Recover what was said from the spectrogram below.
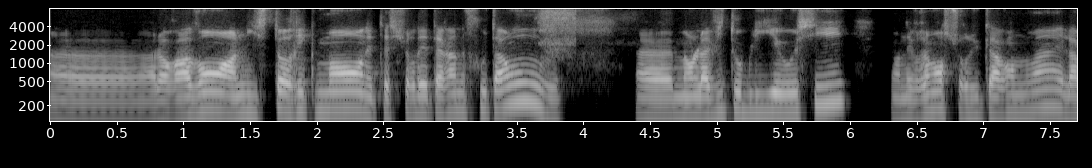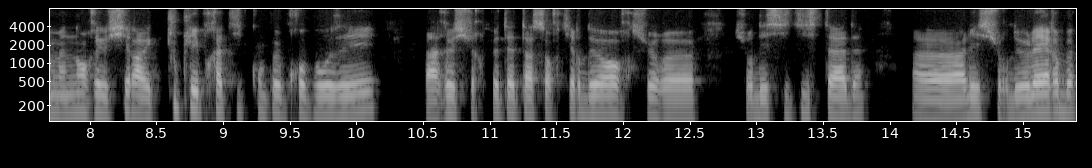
Euh, alors avant, hein, historiquement, on était sur des terrains de foot à 11, euh, mais on l'a vite oublié aussi. On est vraiment sur du 40-20, et là maintenant, réussir avec toutes les pratiques qu'on peut proposer, à réussir peut-être à sortir dehors sur, euh, sur des city-stades, aller sur de l'herbe,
